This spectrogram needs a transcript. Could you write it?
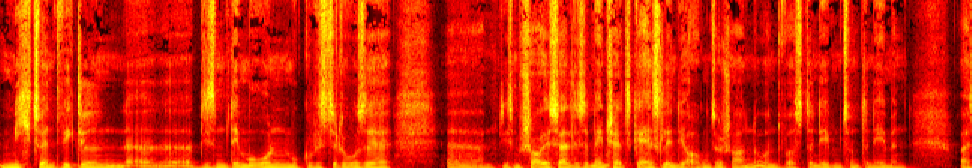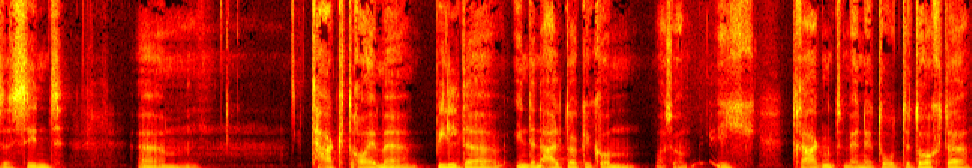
mich zu entwickeln, äh, diesem Dämon, Mukoviszidose, äh, diesem Scheusal, dieser Menschheitsgeißel in die Augen zu schauen und was daneben zu unternehmen. Also es sind ähm, Tagträume, Bilder in den Alltag gekommen. Also ich tragend meine tote Tochter,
